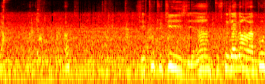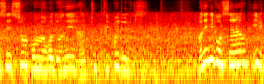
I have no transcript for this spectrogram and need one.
Là. Voilà. Hop. J'ai tout utilisé. Hein. Tout ce que j'avais en ma possession pour me redonner un tout petit peu de vie. On est niveau 5. Il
